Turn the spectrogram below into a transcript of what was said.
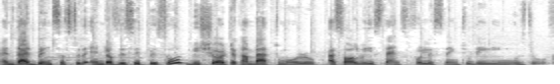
And that brings us to the end of this episode. Be sure to come back tomorrow. As always, thanks for listening to Daily News Dose.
